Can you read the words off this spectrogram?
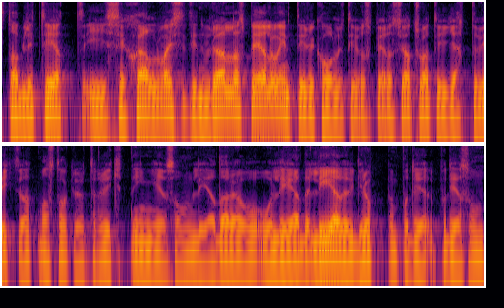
stabilitet i sig själva i sitt individuella spel och inte i det kollektiva spelet. Så jag tror att det är jätteviktigt att man stakar ut en riktning som ledare och, och leder, leder, gruppen på det, på det som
